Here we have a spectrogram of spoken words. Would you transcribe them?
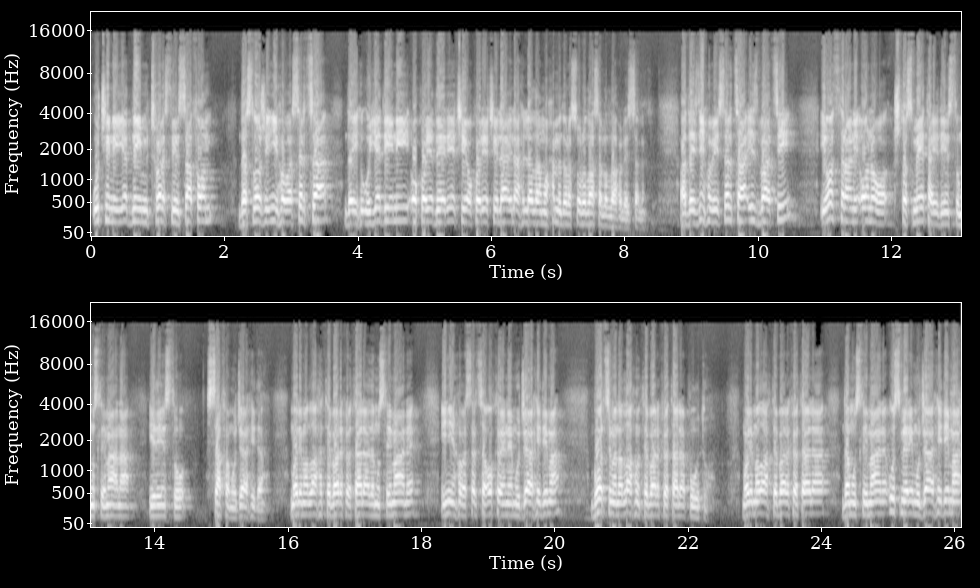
učini jednim čvrstim safom, da složi njihova srca, da ih ujedini oko jedne riječi, oko riječi La ilaha illallah Muhammedu Rasulullah sallallahu alaihi sallam. A da iz njihovih srca izbaci i odstrani ono što smeta jedinstvu muslimana, jedinstvu safa muđahida. Molim Allaha te barek wa ta'ala da muslimane i njihova srca okrene muđahidima, borcima na Allahom te barek wa ta'ala putu. Molim Allah te barek wa ta'ala da muslimane usmjeri muđahidima,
